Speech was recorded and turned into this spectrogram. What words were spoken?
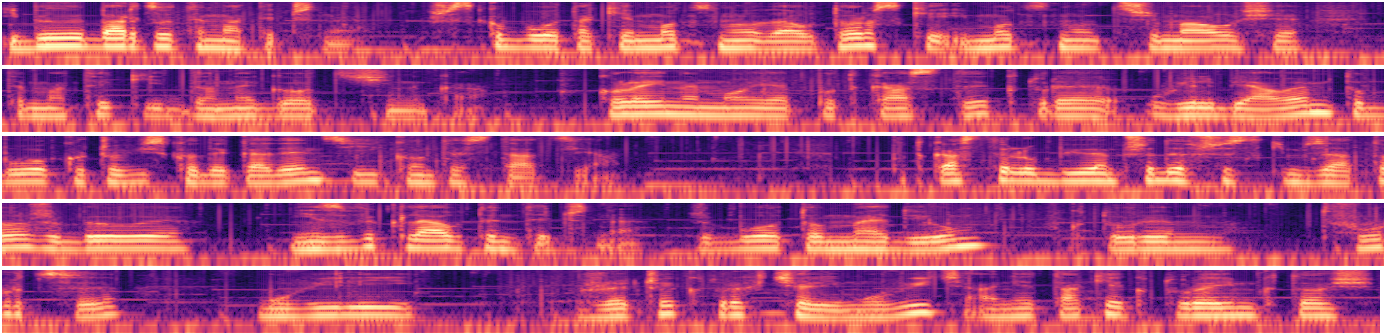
I były bardzo tematyczne. Wszystko było takie mocno autorskie i mocno trzymało się tematyki danego odcinka. Kolejne moje podcasty, które uwielbiałem, to było Koczowisko Dekadencji i Kontestacja. Podcasty lubiłem przede wszystkim za to, że były niezwykle autentyczne, że było to medium, w którym twórcy mówili rzeczy, które chcieli mówić, a nie takie, które im ktoś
